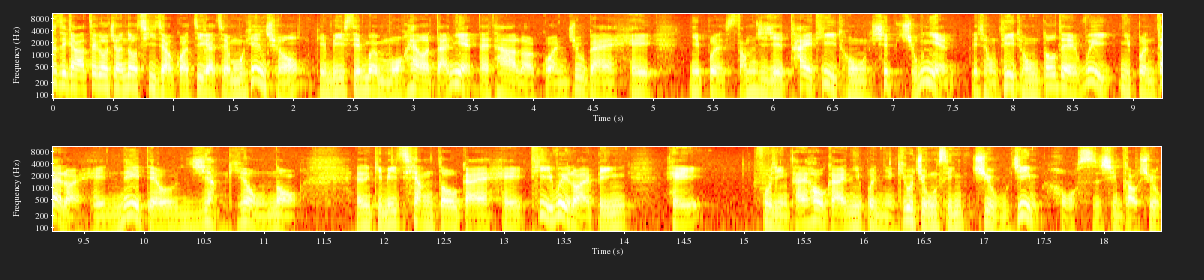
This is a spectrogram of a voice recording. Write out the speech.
开始讲这个转到气象国际嘅节目现场，今日新闻幕后单元带大家来关注嘅系日本三十届太铁通十九年，呢场铁通到底为日本带来系哪条影响呢？诶，今日请到嘅系铁位来宾系复兴大学嘅日本研究中心主任何时新教授，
